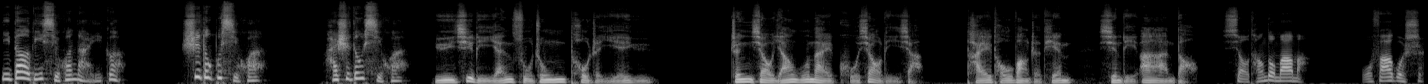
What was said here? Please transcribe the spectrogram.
你到底喜欢哪一个？是都不喜欢，还是都喜欢？语气里严肃中透着揶揄。甄笑阳无奈苦笑了一下，抬头望着天，心里暗暗道：“小糖豆妈妈，我发过誓，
